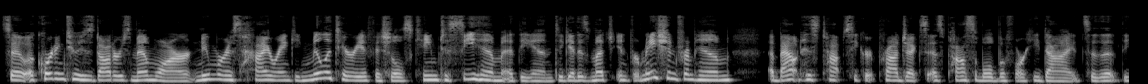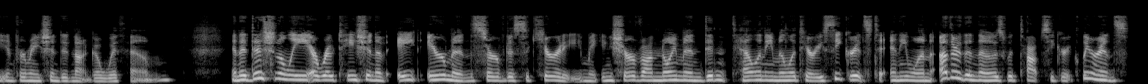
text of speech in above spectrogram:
So according to his daughter's memoir, numerous high-ranking military officials came to see him at the end to get as much information from him about his top secret projects as possible before he died so that the information did not go with him. And additionally, a rotation of eight airmen served as security, making sure von Neumann didn't tell any military secrets to anyone other than those with top secret clearance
